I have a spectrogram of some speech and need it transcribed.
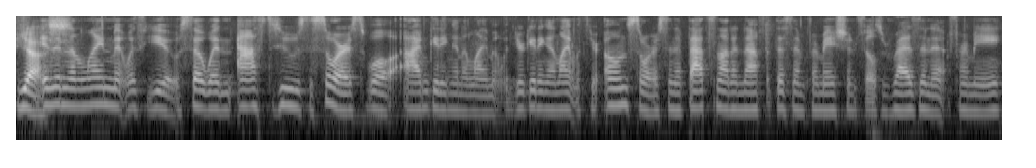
Yes. Is in alignment with you. So when asked who's the source, well, I'm getting in alignment with. You're getting in alignment with your own source, and if that's not enough, if this information feels resonant for me,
